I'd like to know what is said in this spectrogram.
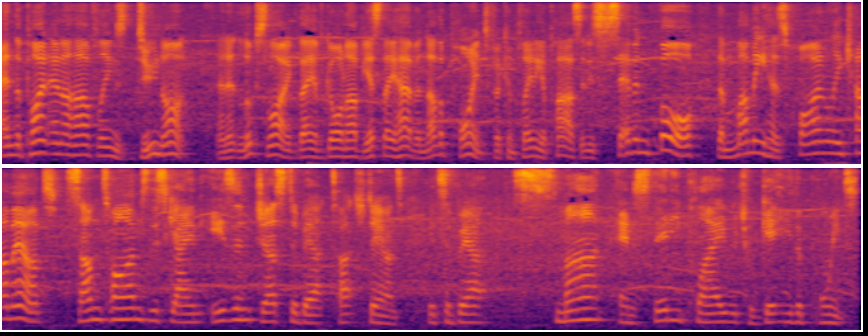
and the Pint-Anna halflings do not. And it looks like they have gone up. Yes, they have. Another point for completing a pass. It is 7 4. The mummy has finally come out. Sometimes this game isn't just about touchdowns. It's about smart and steady play which will get you the points.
